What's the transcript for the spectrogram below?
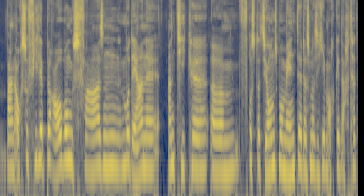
waren auch so viele Beraubungsphasen, moderne, antike ähm, Frustrationsmomente, dass man sich eben auch gedacht hat,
